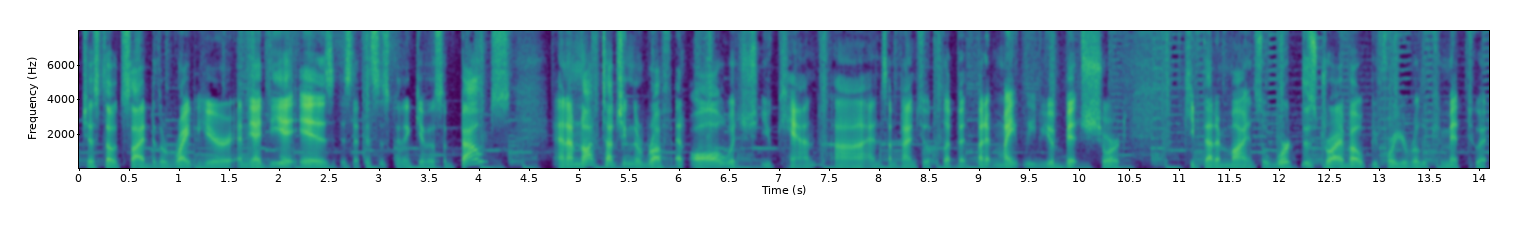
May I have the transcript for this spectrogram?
just outside to the right here, and the idea is is that this is going to give us a bounce and I'm not touching the rough at all, which you can, uh, and sometimes you'll clip it, but it might leave you a bit short. Keep that in mind. So work this drive out before you really commit to it.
